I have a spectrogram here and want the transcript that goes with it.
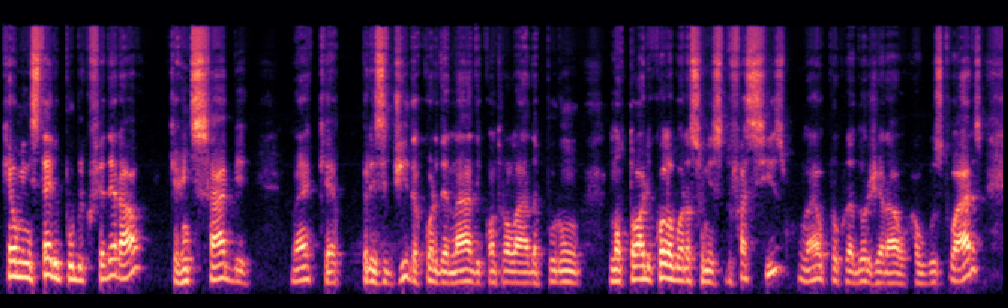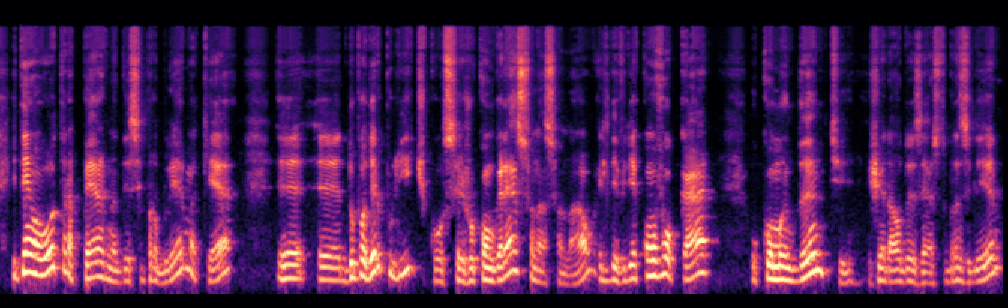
que é o Ministério Público Federal, que a gente sabe né, que é presidida, coordenada e controlada por um notório colaboracionista do fascismo, né, o procurador-geral Augusto Aras, e tem a outra perna desse problema, que é, é, é, do poder político, ou seja, o Congresso Nacional, ele deveria convocar o comandante-geral do Exército Brasileiro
